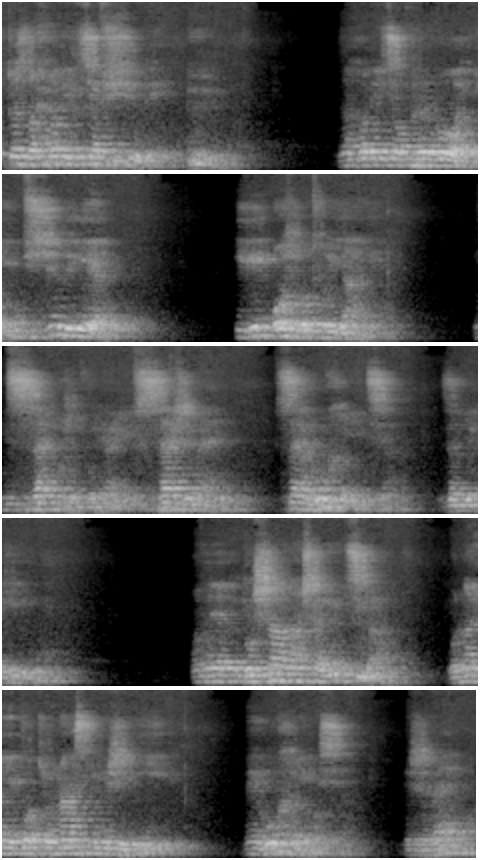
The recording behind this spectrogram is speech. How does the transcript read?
хто знаходиться всюди. Знаходиться в природі, він всюди є. І він оживотворяє. Він все оживотворяє, все живе, все рухається завдяки йому. Вона як душа наша людська, вона є поки в нас і ми живі. Ми рухаємося, ми живемо.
